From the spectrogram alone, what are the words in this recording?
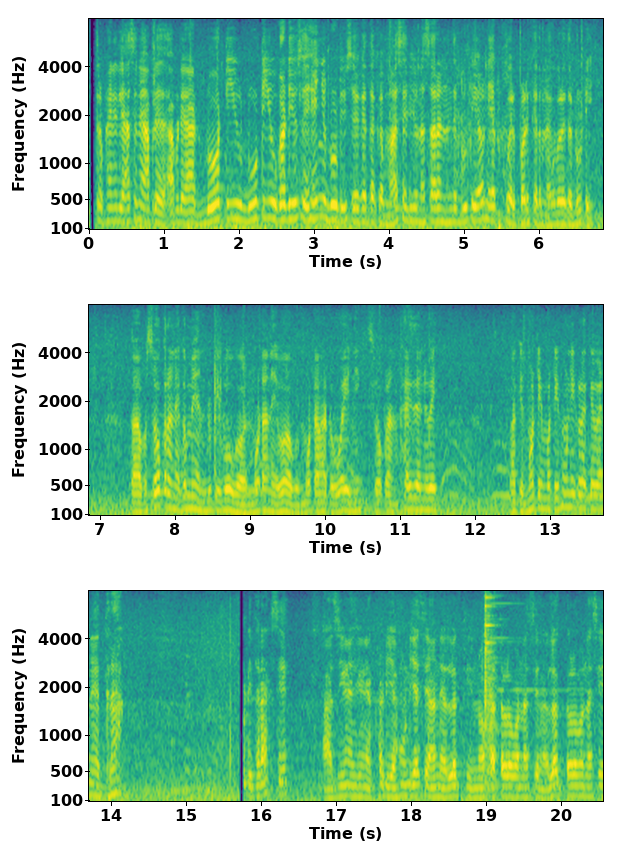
મિત્ર ફાઇનલી આ છે ને આપણે આપણે આ ડોટીયું ડૂટી કાઢ્યું છે હેન્યું ડૂટ્યું છે કહેતા કે માસેલીઓના સારા અંદર ડૂટી આવે ને એક વાર પડખે તમને ખબર હોય તો ડૂટી. તો આ છોકરાને ગમે એને ડૂટી બહુ ભાવે મોટાને ભાવે મોટા હાટો હોય નહીં છોકરાને ખાઈ જાય હોય. બાકી મોટી મોટી શું નીકળે કહેવાય ને ધ્રાક ધ્રાક છે. આ ઝીણા ઝીણા ખડિયા હુંડિયા છે આને અલગથી નોખા તળવાના છે અને અલગ તળવાના છે.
